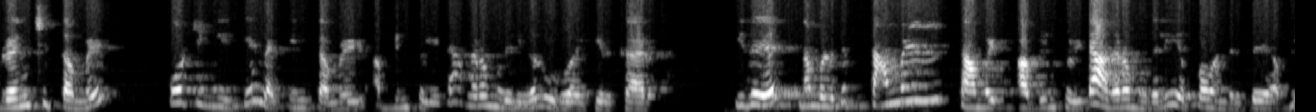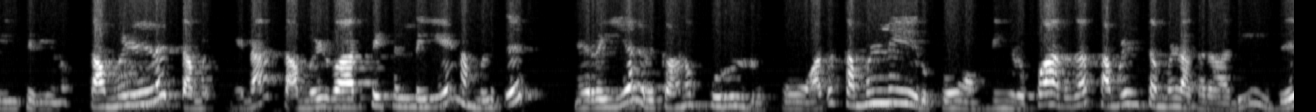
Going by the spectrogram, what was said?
French Tamil போர்ச்சுகீசிய லத்தீன் தமிழ் அப்படின்னு சொல்லிட்டு அகர முதலிகள் உருவாக்கி இருக்கார் இது நம்மளுக்கு தமிழ் தமிழ் அப்படின்னு சொல்லிட்டு அகர முதலி எப்ப வந்திருக்கு அப்படின்னு தெரியணும். தமிழ்ல தமிழ். ஏன்னா தமிழ் வார்த்தைகள்லயே நம்மளுக்கு நிறைய அதுக்கான பொருள் இருக்கும். அது தமிழ்லயே இருக்கும் அப்படிங்கிறப்போ அதுதான் தமிழ் தமிழ் அகராதி. இது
